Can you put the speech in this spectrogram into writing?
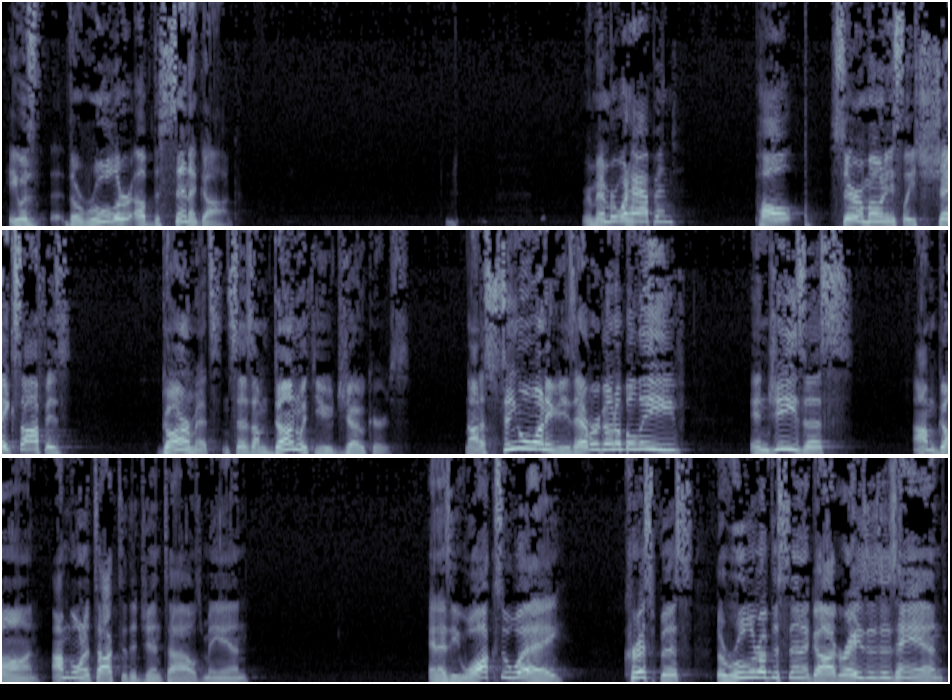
He was the ruler of the synagogue. Remember what happened? Paul ceremoniously shakes off his garments and says, I'm done with you jokers. Not a single one of you is ever going to believe in Jesus. I'm gone. I'm going to talk to the Gentiles, man. And as he walks away, Crispus, the ruler of the synagogue, raises his hand,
